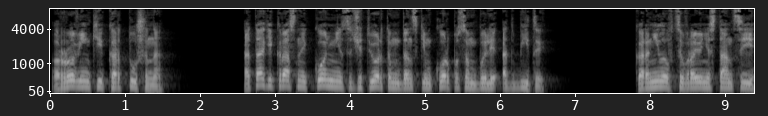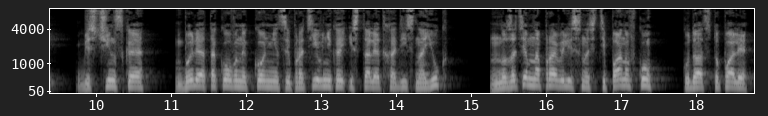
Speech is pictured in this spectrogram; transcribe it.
Ровеньки-Картушина. атаки Красной Конницы 4-м Донским корпусом были отбиты. Корниловцы в районе станции Бесчинская были атакованы конницей противника и стали отходить на юг, но затем направились на Степановку, куда отступали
